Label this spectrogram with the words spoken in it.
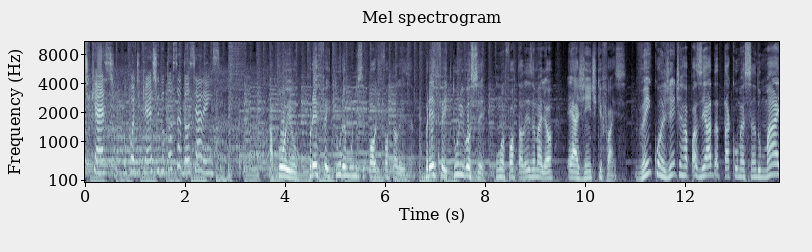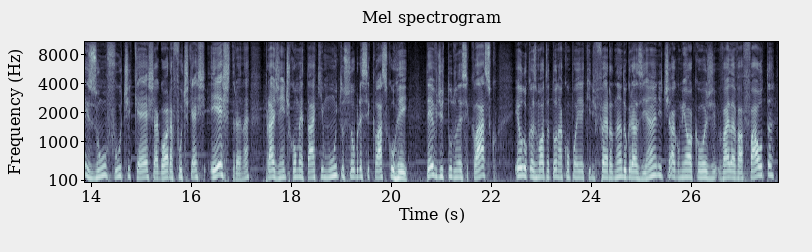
Futecast, o podcast do torcedor cearense. Apoio Prefeitura Municipal de Fortaleza. Prefeitura e você, uma Fortaleza melhor é a gente que faz. Vem com a gente, rapaziada, tá começando mais um Futecast, agora Futecast extra, né? Pra gente comentar aqui muito sobre esse clássico rei. Teve de tudo nesse clássico. Eu, Lucas Mota, tô na companhia aqui de Fernando Graziani. Thiago Minhoca hoje vai levar falta.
